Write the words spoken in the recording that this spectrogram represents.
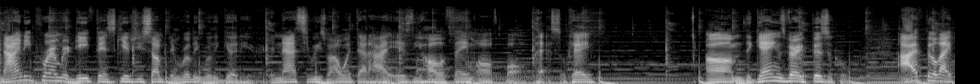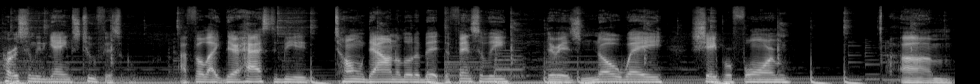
90 perimeter defense gives you something really, really good here. And that's the reason why I went that high is the Hall of Fame off-ball pest, okay? Um, the game's very physical. I feel like personally the game's too physical. I feel like there has to be toned down a little bit defensively. There is no way, shape, or form um,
